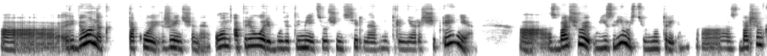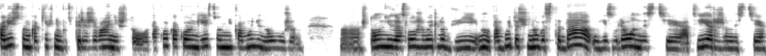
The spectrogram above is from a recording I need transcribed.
А, ребенок такой женщины, он априори будет иметь очень сильное внутреннее расщепление, а, с большой уязвимостью внутри, а, с большим количеством каких-нибудь переживаний, что такой, какой он есть, он никому не нужен, а, что он не заслуживает любви. Ну, там будет очень много стыда, уязвленности, отверженности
